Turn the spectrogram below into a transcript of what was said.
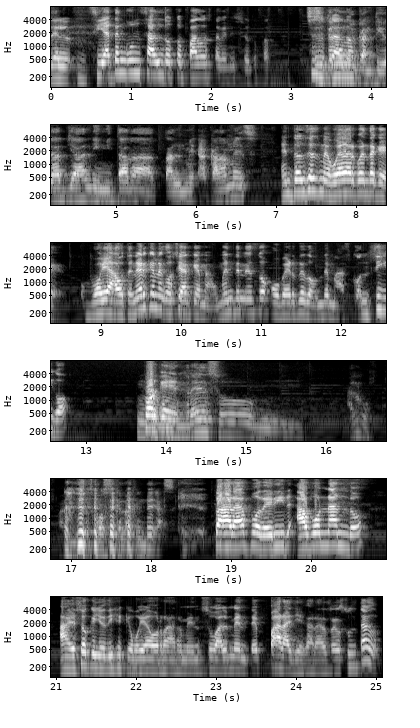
del- si ya tengo un saldo topado, está bien dicho topado. Sí, si Un tengo una cantidad ya limitada a, me- a cada mes, Entonces me voy a dar cuenta que voy a o tener que negociar que me aumenten esto o ver de dónde más consigo. un Porque- segundo ingreso, un- algo. Hay muchas cosas que la gente hace. para poder ir abonando a eso que yo dije que voy a ahorrar mensualmente para llegar al resultado.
